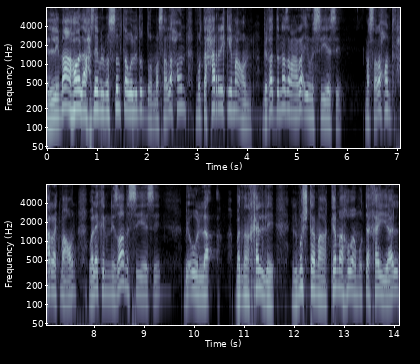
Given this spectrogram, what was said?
اللي مع هول الأحزاب اللي بالسلطة واللي ضدهم. مصالحهم متحركة معهم بغض النظر عن رأيهم السياسي. مصالحهم تتحرك معهم ولكن النظام السياسي بيقول لا بدنا نخلي المجتمع كما هو متخيل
